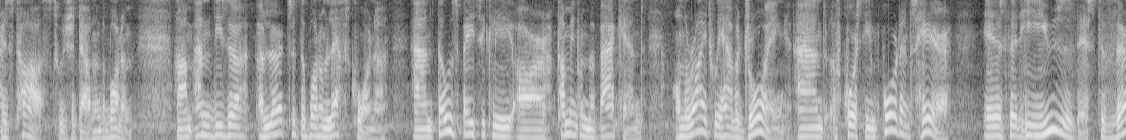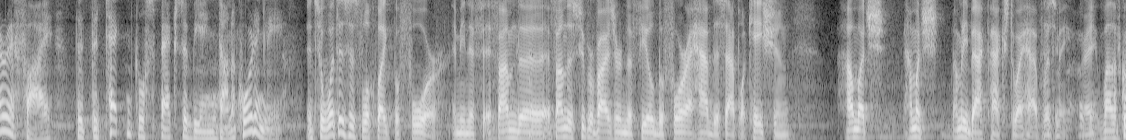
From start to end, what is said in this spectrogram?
his tasks, which are down at the bottom. Um, and these are alerts at the bottom left corner, and those basically are coming from the back end. On the right, we have a drawing, and of course, the importance here is that he uses this to verify that the technical specs are being done accordingly. And so what does this look like before? I mean, if, if, I'm the, if I'm the supervisor in the field before I have this application, how much how much how many backpacks do I have with me, okay. right? Well, of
